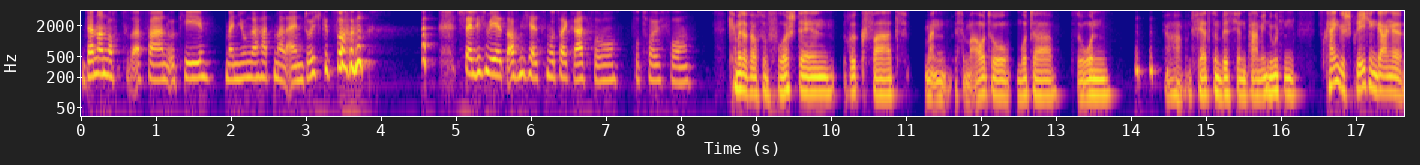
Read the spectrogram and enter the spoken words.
und dann auch noch zu erfahren, okay, mein Junge hat mal einen durchgezogen, stelle ich mir jetzt auch nicht als Mutter gerade so, so toll vor. Ich kann mir das auch so vorstellen, Rückfahrt, man ist im Auto, Mutter, Sohn, ja, man fährt so ein bisschen, ein paar Minuten, ist kein Gespräch in Gange,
